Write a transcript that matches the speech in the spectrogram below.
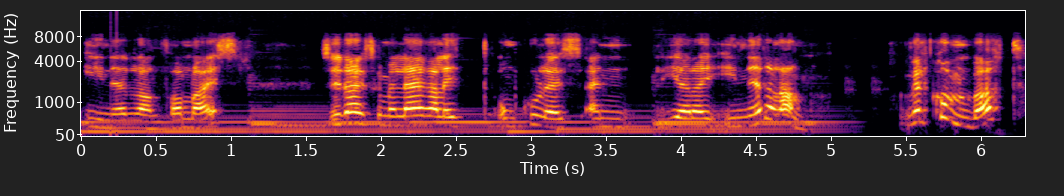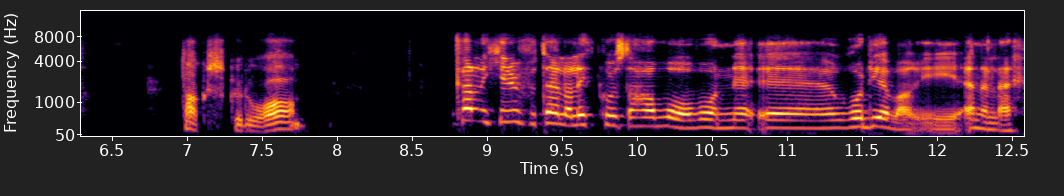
i Nederland fremdeles. Så i dag skal vi lære litt om hvordan en gjør det i Nederland. Velkommen, Bart. Takk skal du ha. Kan ikke du fortelle litt hvordan det har vært å være eh, rådgiver i NLR?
